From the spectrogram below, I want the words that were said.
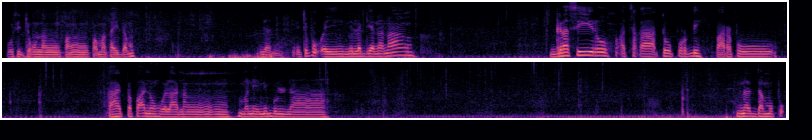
Po si Chong ng pang pamatay damo. Yan. Ito po ay nilagyan na ng grasero at saka 2,4-D para po kahit pa paano wala nang maninibol na na damo po.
